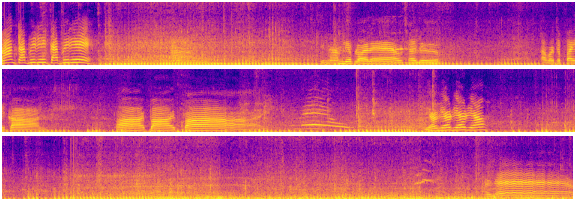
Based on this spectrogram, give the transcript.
นางจับดีๆจับดีๆอ่ากินน้ำเรียบร้อยแล้วชายเลิฟเราก็จะไปกัน ไปไปไปเดี๋ยวเดี๋ยวเดี๋ยวเดี๋ยวไปแล้ว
